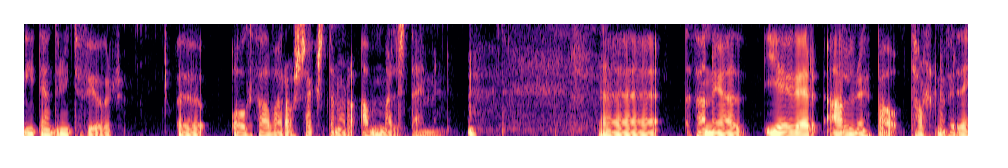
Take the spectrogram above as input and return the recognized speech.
1994 uh, og það var á 16 ára afmælistæmin. Mm. Uh, þannig að ég er alveg upp á tálknafyrði,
